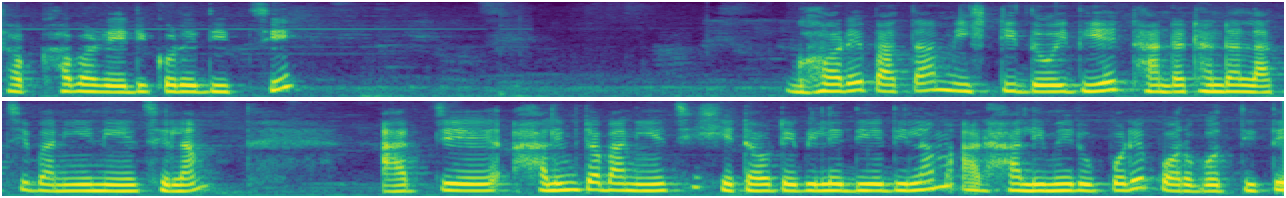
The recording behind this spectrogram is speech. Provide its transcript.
সব খাবার রেডি করে দিচ্ছি। ঘরে পাতা, মিষ্টি, দই দিয়ে ঠান্ডা ঠান্ডা লাচ্ছি বানিয়ে নিয়েছিলাম। আর যে হালিমটা বানিয়েছি সেটাও টেবিলে দিয়ে দিলাম। আর হালিমের উপরে পরবর্তীতে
